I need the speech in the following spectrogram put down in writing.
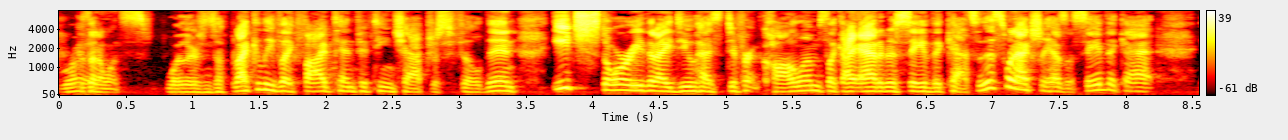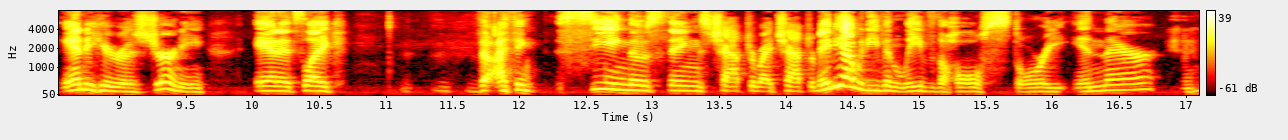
because right. I don't want spoilers and stuff, but I could leave like 5, 10, 15 chapters filled in. Each story that I do has different columns. Like I added a save the cat. So this one actually has a save the cat and a hero's journey. And it's like, the, I think seeing those things chapter by chapter, maybe I would even leave the whole story in there mm-hmm.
